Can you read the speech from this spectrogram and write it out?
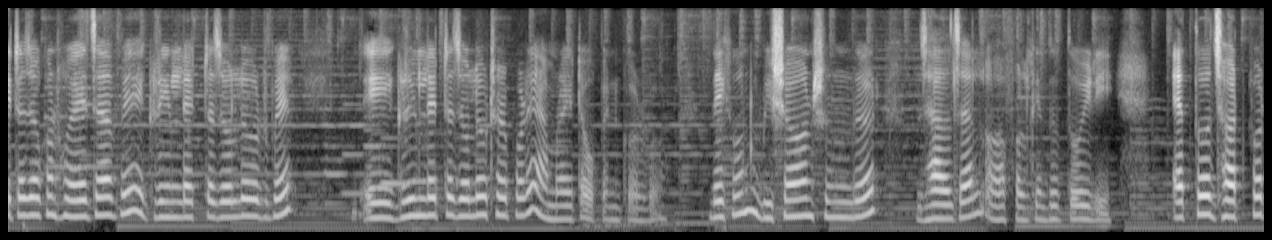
এটা যখন হয়ে যাবে, গ্রিন লাইটটা জ্বলে উঠবে। এই গ্রিন লাইটটা জ্বলে ওঠার পরে আমরা এটা ওপেন করব। দেখুন, ভীষণ সুন্দর ঝাল ঝাল ফল কিন্তু তৈরি। এত ঝটপট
